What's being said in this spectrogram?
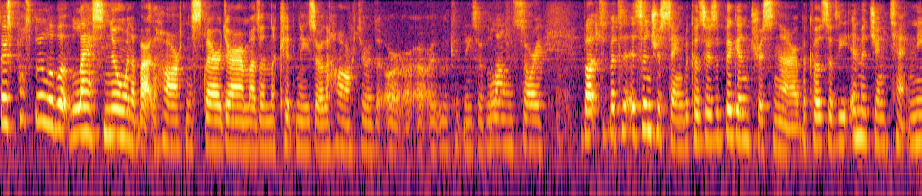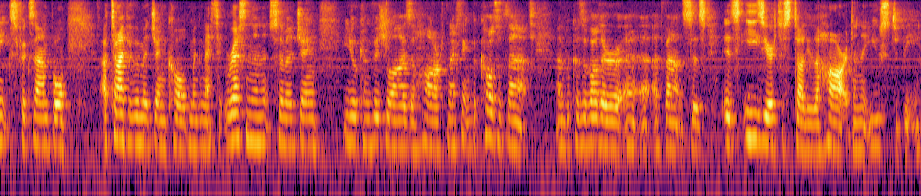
There's possibly a little bit less known about the heart and scleroderma than the kidneys or the heart or the, or, or, or the kidneys or the lungs, sorry. But, but it's interesting because there's a big interest now because of the imaging techniques. For example, a type of imaging called magnetic resonance imaging, you can visualize a heart. And I think because of that, and because of other uh, uh, advances, it's easier to study the heart than it used to be.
